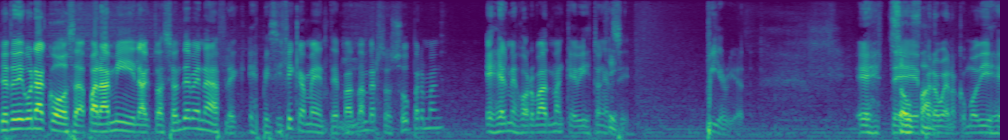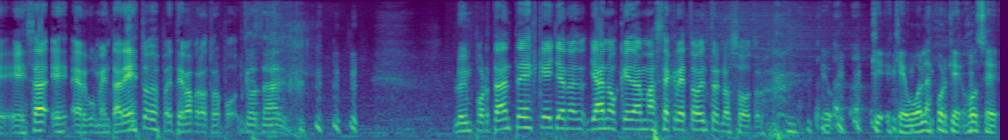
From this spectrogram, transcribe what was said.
Yo te digo una cosa, para mí la actuación de Ben Affleck, específicamente en Batman vs. Superman, es el mejor Batman que he visto en el Sí. cine. Period. Este, So pero bueno, como dije, esa, eh, argumentar esto es tema para otro podcast. Total. Lo importante es que ya no, ya no queda más secreto entre nosotros. ¿Qué, qué- qué bolas? Porque, José,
